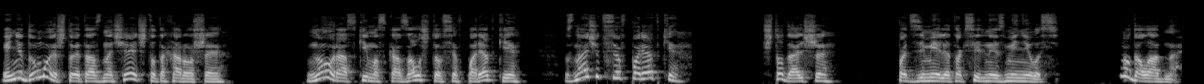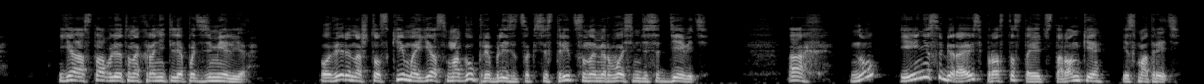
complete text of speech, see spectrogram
И не думаю, что это означает что-то хорошее. Ну, раз Кима сказал, что все в порядке, значит все в порядке. Что дальше? Подземелье так сильно изменилось. Ну да ладно. Я оставлю это на хранителя подземелья. Уверена, что с Кимой я смогу приблизиться к сестрице номер 89. Ах, ну, и не собираюсь просто стоять в сторонке и смотреть.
